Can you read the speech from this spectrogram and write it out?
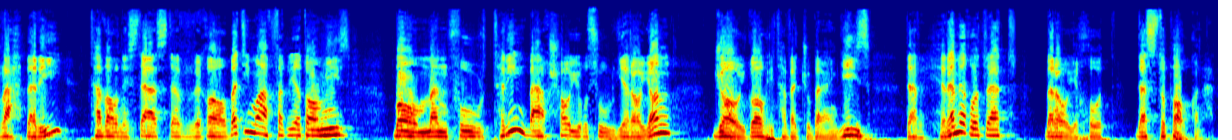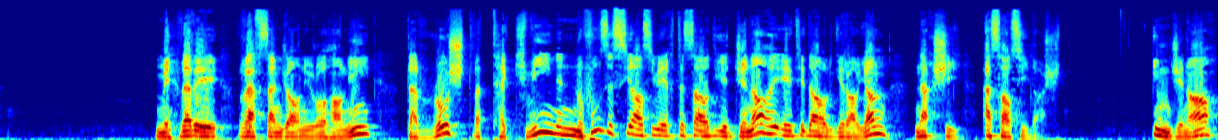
رهبری توانسته است در رقابتی موفقیت آمیز با منفورترین بخش های اصولگرایان جایگاهی توجه برانگیز در حرم قدرت برای خود دست و پا کند. محور رفسنجانی روحانی در رشد و تکوین نفوذ سیاسی و اقتصادی جناح اعتدال گرایان نقشی اساسی داشت. این جناح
